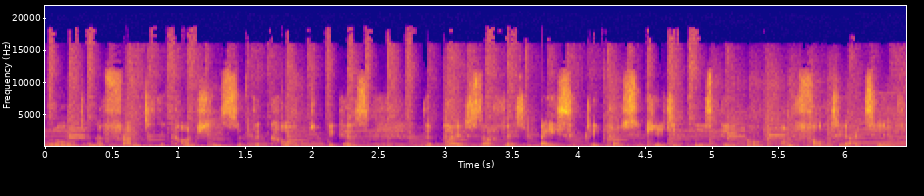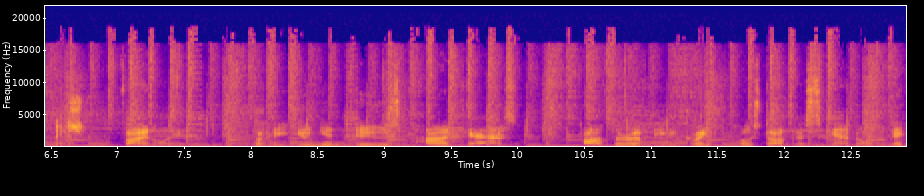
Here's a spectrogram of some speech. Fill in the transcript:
ruled an affront to the conscience of the court because the post office basically prosecuted these people on faulty IT information. Finally, from the Union Dues podcast, author of the Great Post Office Scandal, Nick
